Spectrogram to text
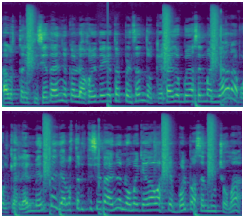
A los 37 años Carlos Arroyo tiene que estar pensando qué rayos voy a hacer mañana, porque realmente ya a los 37 años no me queda basquetbol para hacer mucho más.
